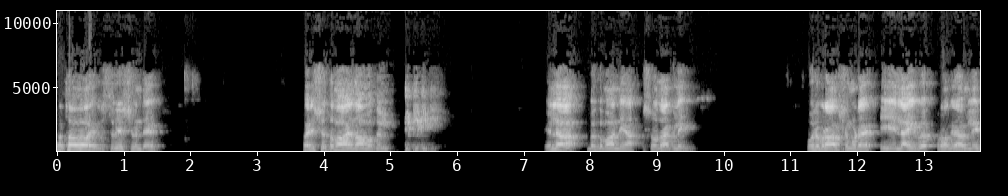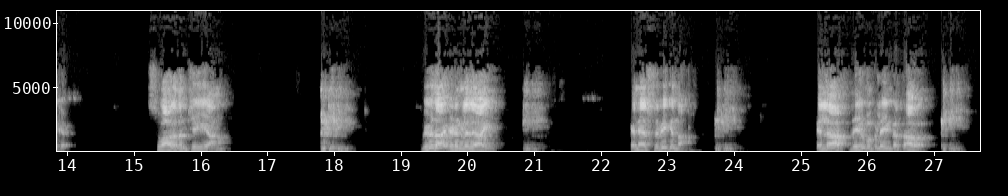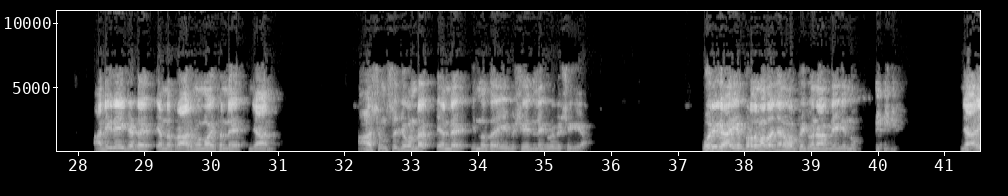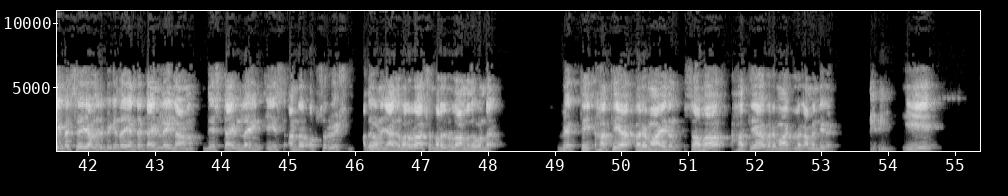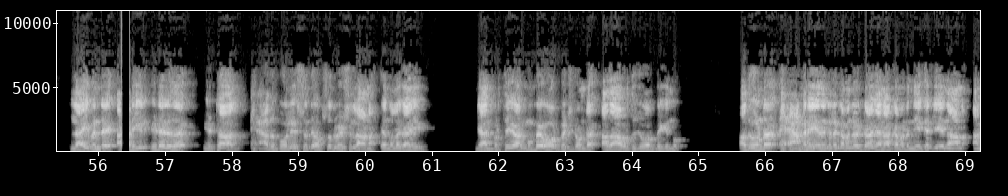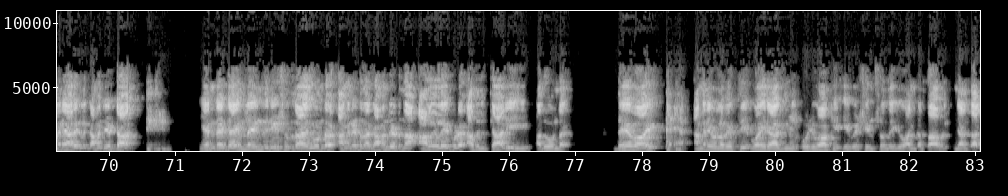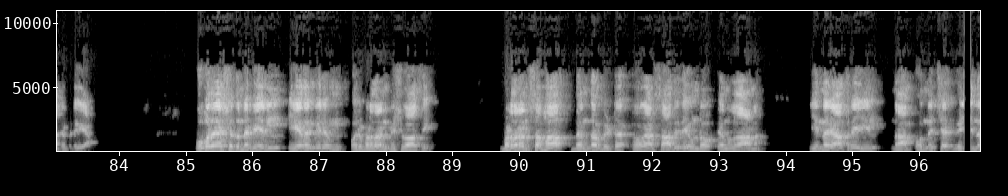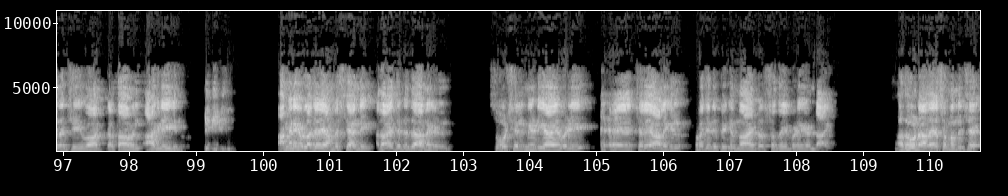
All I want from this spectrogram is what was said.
കർത്താവായ ക്രിസ്തുവേശുവിന്റെ പരിശുദ്ധമായ നാമത്തിൽ എല്ലാ ബഹുമാന്യ ശ്രോതാക്കളെയും ഒരു പ്രാവശ്യം കൂടെ ഈ ലൈവ് പ്രോഗ്രാമിലേക്ക് സ്വാഗതം ചെയ്യുകയാണ്. വിവിധ ഇടങ്ങളിലായി എന്നെ ശ്രമിക്കുന്ന എല്ലാ ദൈവമക്കളെയും കർത്താവ് അനുഗ്രഹിക്കട്ടെ എന്ന പ്രാരംഭമായി തന്നെ ഞാൻ ആശംസിച്ചുകൊണ്ട് എന്റെ ഇന്നത്തെ ഈ വിഷയത്തിലേക്ക് പ്രവേശിക്കുകയാണ്. ഒരു കാര്യം പ്രഥമത ഞാൻ ഓർപ്പിക്കുവാൻ ആഗ്രഹിക്കുന്നു. ഞാൻ ഈ മെസ്സേജ് അവതരിപ്പിക്കുന്ന എന്റെ time ലൈനിലാണ് this timeline is under observation അതുകൊണ്ട് ഞാൻ ഇത് പല പ്രാവശ്യം പറഞ്ഞിട്ടുള്ളതാണ്. അതുകൊണ്ട് വ്യക്തി ഹത്യാപരമായതും സഭാ ഹത്യാപരമായിട്ടുള്ള കമന്റുകൾ ഈ ലൈവിന്റെ അടിയിൽ ഇടരുത്. ഇട്ടാൽ അത് പോലീസിന്റെ ഒബ്സർവേഷനിലാണ് എന്നുള്ള കാര്യം ഞാൻ പ്രത്യേകം മുമ്പേ ഓർപ്പിച്ചിട്ടുണ്ട്. അത് ആവർത്തിച്ച് ഓർപ്പിക്കുന്നു. അതുകൊണ്ട് അങ്ങനെ ഏതെങ്കിലും കമന്റ് ഇട്ടാൽ ഞാൻ ആ കമന്റ് നീക്കം ചെയ്യുന്നതാണ്. അങ്ങനെ ആരെങ്കിലും കമന്റ് ഇട്ടാൽ എന്റെ ടൈം ലൈൻ നിരീക്ഷണത്തിലായതുകൊണ്ട് അങ്ങനെ ഇടുന്ന കമന്റ് ഇടുന്ന ആളുകളെ കൂടെ അതിൽ ടാലി ചെയ്യും. അതുകൊണ്ട് ദയവായി അങ്ങനെയുള്ള വ്യക്തി വൈരാഗ്യങ്ങൾ ഒഴിവാക്കി ഈ വിഷയം ശ്രദ്ധിക്കുവാൻ കർത്താവിൽ ഞാൻ താല്പര്യപ്പെടുകയാണ്. ഉപദേശത്തിന്റെ പേരിൽ ഏതെങ്കിലും ഒരു ബ്രദറൻ വിശ്വാസി ബ്രദറൻ സഭ ബന്ധം വിട്ട് പോകാൻ സാധ്യതയുണ്ടോ എന്നുള്ളതാണ് ഇന്ന് രാത്രിയിൽ നാം ഒന്നിച്ച് വിചിന്തനം ചെയ്യുവാൻ കർത്താവിൽ ആഗ്രഹിക്കുന്നത്. അങ്ങനെയുള്ള ചില അണ്ടർസ്റ്റാൻഡിങ് അതായത് തെറ്റിദ്ധാരണകൾ സോഷ്യൽ മീഡിയ വഴി ചില ആളുകൾ പ്രചരിപ്പിക്കുന്നതായിട്ട് ശ്രദ്ധയിൽപ്പെടുകയുണ്ടായി. അതുകൊണ്ട് അതേ സംബന്ധിച്ച്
